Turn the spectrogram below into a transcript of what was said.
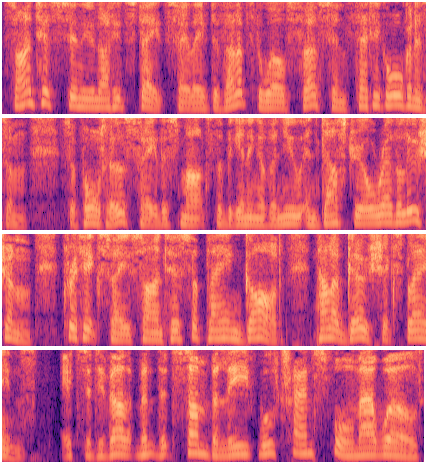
Scientists in the United States say they've developed the world's first synthetic organism. Supporters say this marks the beginning of a new industrial revolution. Critics say scientists are playing God. Pallab Ghosh explains. It's a development that some believe will transform our world,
